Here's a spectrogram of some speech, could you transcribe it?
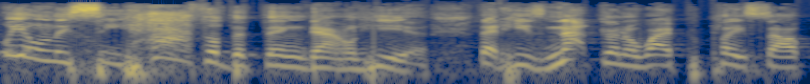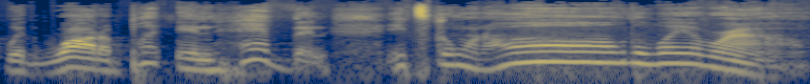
We only see half of the thing down here, that He's not going to wipe the place out with water, but in heaven, it's going all the way around.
